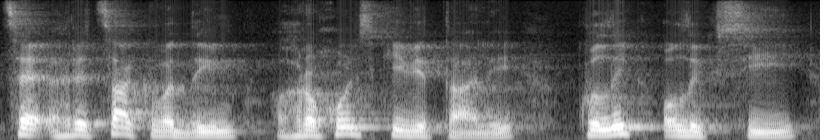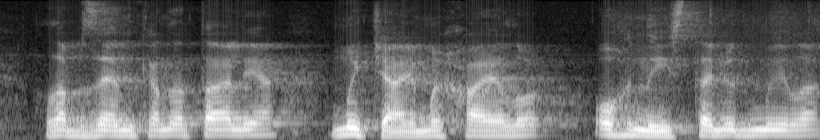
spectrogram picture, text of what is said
Це Грицак Вадим, Грохольський Віталій, Кулик Олексій, Лабзенка Наталія, Митяй Михайло, Огниста Людмила,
